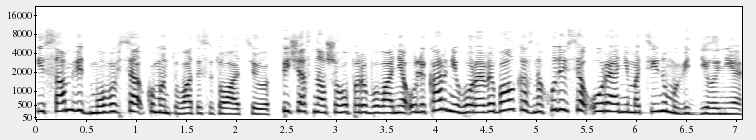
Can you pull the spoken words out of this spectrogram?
і сам відмовився коментувати ситуацію. Під час нашого перебування у лікарні горе рибалка знаходився у реанімаційному відділенні.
